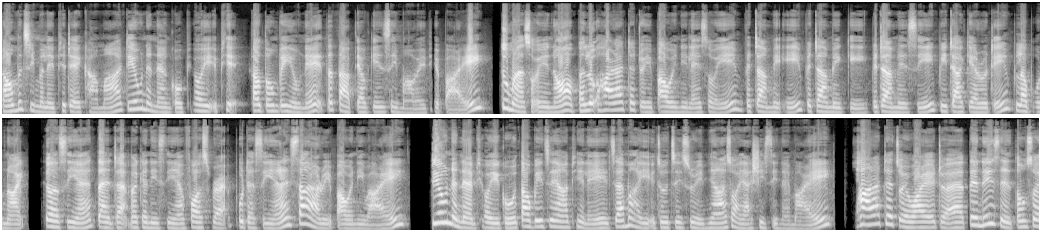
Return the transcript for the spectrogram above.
ခေါင်းမကြည်မလည်ဖြစ်တဲ့အခါမှာတရုတ်နန်နန်ကိုဖျော်ရည်အဖြစ်တောက်သုံးပေးုံနဲ့သက်သာပြောက်ကင်းစေမှာပဲဖြစ်ပါတယ်။သူ့မှာဆိုရင်တော့ဘလို့အာဟာရဓာတ်တွေပါဝင်နေလဲဆိုရင်ဗီတာမင် A, ဗီတာမင် K, ဗီတာမင် C, ဘီတာကယ်ရိုတင်, flavonoid က ယ်လ်ဆီယမ်၊တန်တက်၊မက်ဂနီဆီယမ်၊ဖော့စဖရတ်၊ပိုတက်ဆီယမ်စတာတွေပါဝင်နေပါတယ်။တရုတ်နံနံဖြော်ရည်ကိုတောက်ပေးခြင်းအဖြစ်လည်းကျန်းမာရေးအကျိုးကျေးဇူးတွေများစွာရရှိစေနိုင်ပါတယ်။ဟာရတက်ကြွယ်ဝတဲ့အတွက်တင်နေစဉ်သုံးဆွဲ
